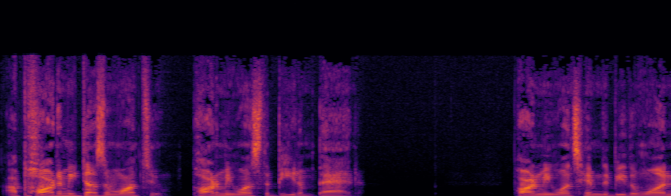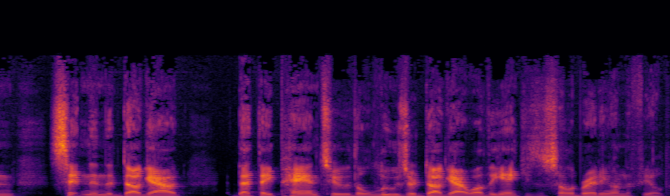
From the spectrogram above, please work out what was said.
A part of me doesn't want to. Part of me wants to beat him bad. Part of me wants him to be the one sitting in the dugout that they pan to, the loser dugout, while the Yankees are celebrating on the field.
